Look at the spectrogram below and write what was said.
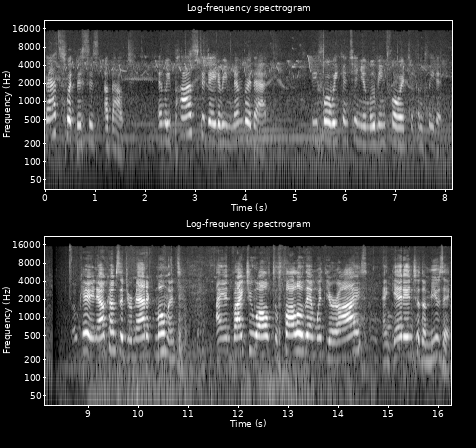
That's what this is about. And we pause today to remember that before we continue moving forward to complete it. Okay, now comes a dramatic moment. I invite you all to follow them with your eyes and get into the music.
